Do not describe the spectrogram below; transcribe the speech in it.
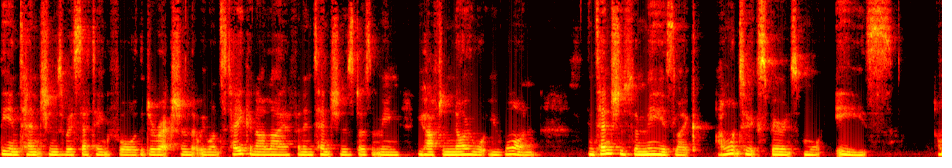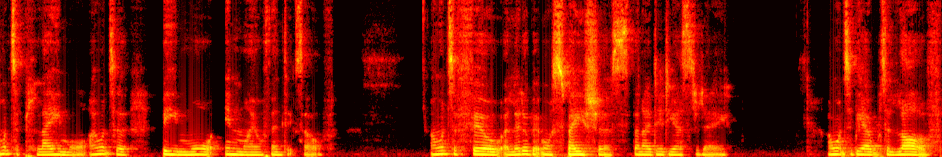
the intentions we're setting for the direction that we want to take in our life. And intentions doesn't mean you have to know what you want. Intentions for me is like I want to experience more ease. I want to play more. I want to be more in my authentic self. I want to feel a little bit more spacious than I did yesterday. I want to be able to love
